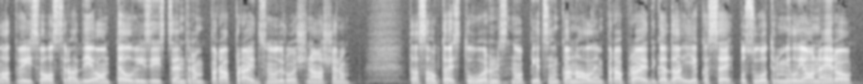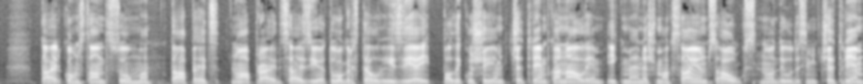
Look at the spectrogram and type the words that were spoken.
Latvijas valsts radio un televīzijas centram par apraides nodrošināšanu. Tā sauktais tornis no pieciem kanāliem par apraidi gadā iekasē pusotru miljonu eiro. Tā ir konstanta summa, tāpēc no apraides aizjot Ogres televīzijai, palikušajiem četriem kanāliem ikmēneša maksājums augs no 24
